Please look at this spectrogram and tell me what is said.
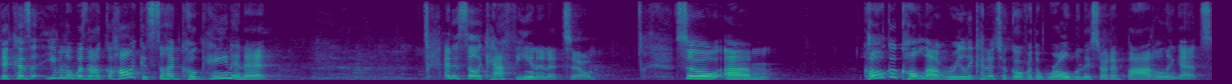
Because even though it wasn't alcoholic, it still had cocaine in it, and it still had caffeine in it too. So um, Coca Cola really kind of took over the world when they started bottling it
